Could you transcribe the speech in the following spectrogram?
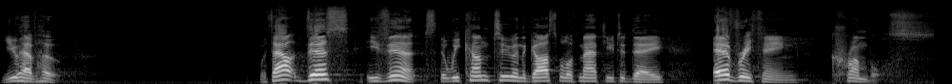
you have hope. Without this event that we come to in the Gospel of Matthew today, everything crumbles.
